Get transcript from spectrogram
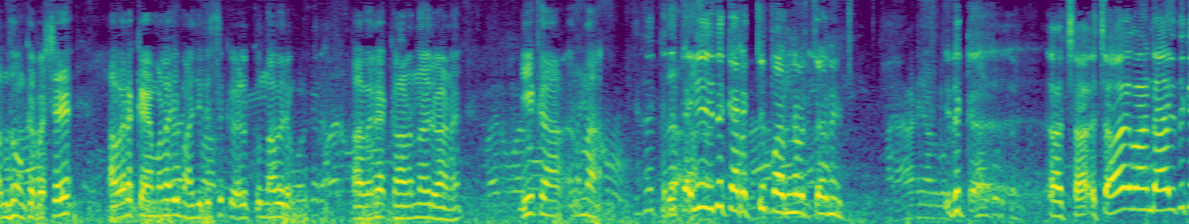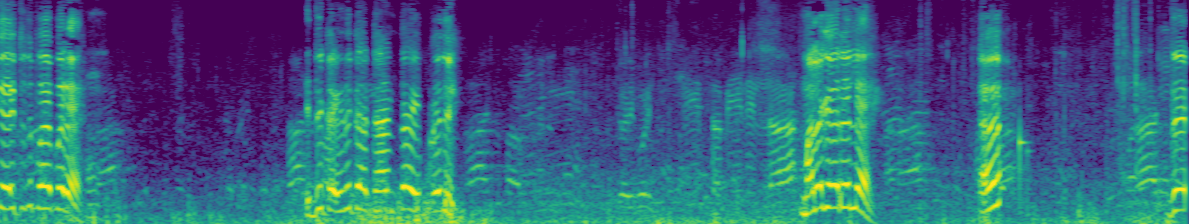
അത് നോക്കാം. പക്ഷേ അവരൊക്കെ നമ്മളെ ഈ മജിലിസ് കേൾക്കുന്നവരും അവരെ കാണുന്നവരുമാണ്. ഈ കാണുന്ന ഇത് കറക്റ്റ് പറഞ്ഞു കൊടുത്താണ് ഇത് ചായ വേണ്ട ഇത് കേട്ടിട്ട് പോയ പോരെ? ഇത് ഇത് ക- കാണട്ടെ ഇപ്പന് മല കയറല്ലേ? ഏ? ഇതേ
